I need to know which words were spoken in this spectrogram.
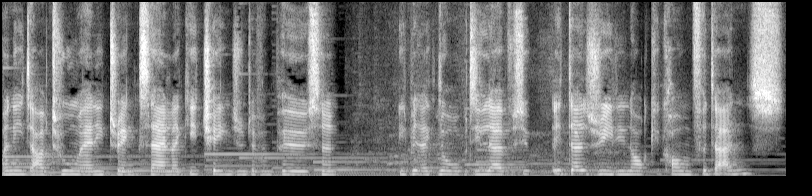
When he'd have too many drinks then, like he'd change into a different person. He'd be like, nobody loves you. It does really knock your confidence.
